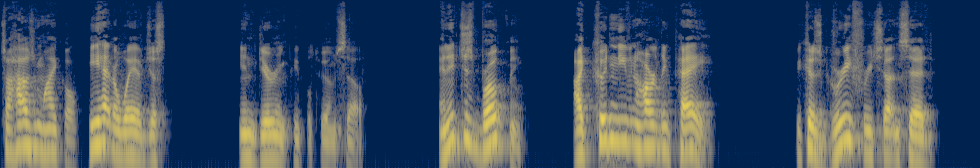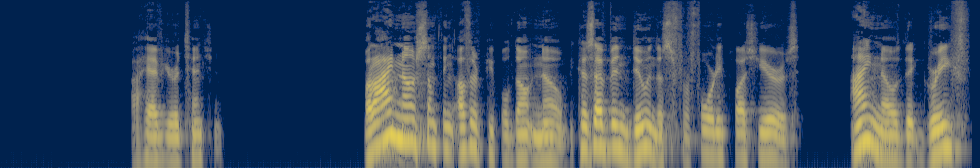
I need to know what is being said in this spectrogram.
So, how's Michael? He had a way of just endearing people to himself. And it just broke me. I couldn't even hardly pay because grief reached out and said, I have your attention. But I know something other people don't know because I've been doing this for 40 plus years. I know that grief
